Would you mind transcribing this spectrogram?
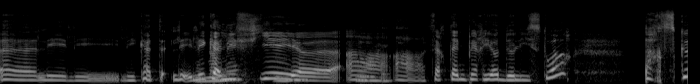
euh, les, les, les, qualifier Mhm. euh, à, à certaines périodes de l'histoire, parce que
